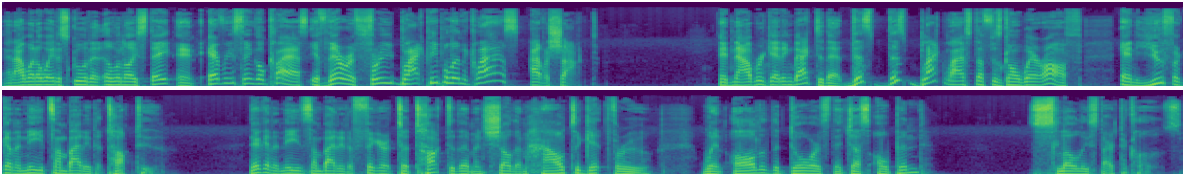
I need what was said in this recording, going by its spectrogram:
And I went away to school at Illinois State, and every single class, if there were three black people in the class, I was shocked. And now we're getting back to that. This this black life stuff is going to wear off, and youth are going to need somebody to talk to. They're going to need somebody to figure to talk to them and show them how to get through when all of the doors that just opened slowly start to close.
